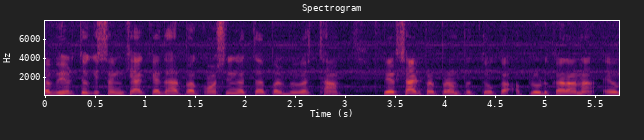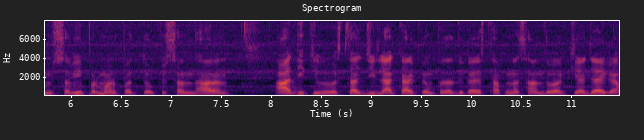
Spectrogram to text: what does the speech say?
अभ्यर्थियों की संख्या के आधार पर काउंसलिंग स्तर पर व्यवस्था, वेबसाइट पर प्रमाण पत्रों का अपलोड कराना एवं सभी प्रमाण पत्रों के संधारण आदि की व्यवस्था जिला कार्यक्रम पदाधिकारी स्थापना स्थान द्वारा किया जाएगा।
